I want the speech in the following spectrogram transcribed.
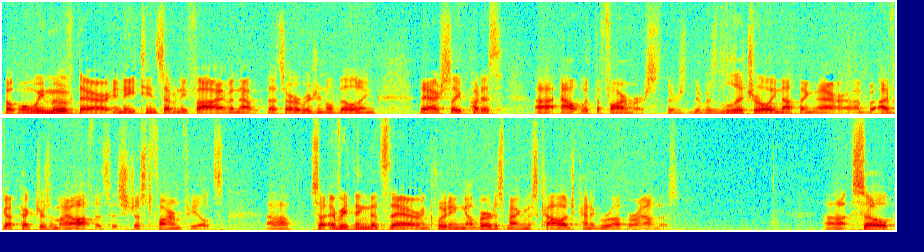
But when we moved there in 1875, and that, that's our original building, they actually put us uh, out with the farmers. There's, there was literally nothing there. I've got pictures in my office. It's just farm fields. Uh, so everything that's there, including Albertus Magnus College, kind of grew up around us. Uh, so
